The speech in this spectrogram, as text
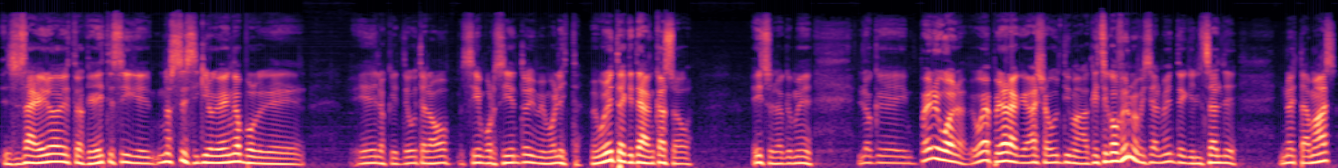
Es un zaguero de estos que este sí que. No sé si quiero que venga porque es de los que te gustan a vos 100% y me molesta. Me molesta que te hagan caso a vos. Eso es lo que me. Lo que, pero bueno, voy a esperar a que haya última. A que se confirme oficialmente que el salde no está más.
